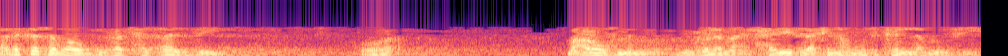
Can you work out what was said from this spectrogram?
هذا كتبه بالفتح الأزدي. ومعروف من من علماء الحديث لكنه متكلم فيه.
